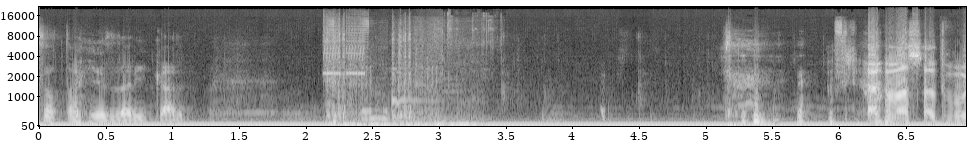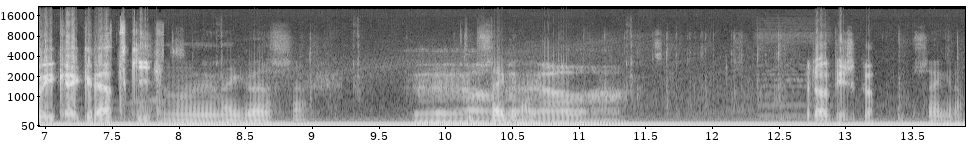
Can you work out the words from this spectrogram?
Co to jest za Ricard? Wasza dwójka, gratki. No, najgorsze. To przegram. Robisz go. Przegram.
